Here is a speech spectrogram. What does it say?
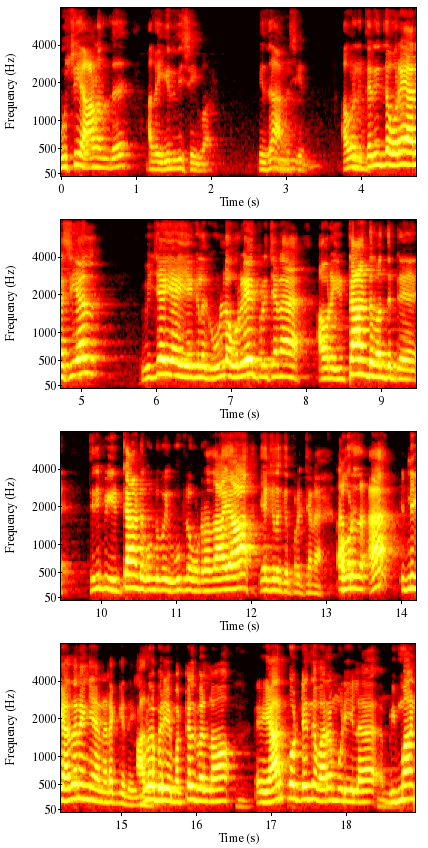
புஷி ஆனந்த் அதை இறுதி செய்வார். இதுதான் அரசியல். அவருக்கு தெரிந்த ஒரே அரசியல் விஜயை எங்களுக்கு உள்ள ஒரே பிரச்சனை அவரை இட்டாண்டு வந்துட்டு திருப்பி இட்டாண்டு கொண்டு போய் வீட்டில் விடுறதாயா எங்களுக்கு பிரச்சனை. அவரது ஆ? இன்னைக்கு அதானங்க நடக்குது. இவ்வளோ பெரிய மக்கள் வெள்ளம் ஏர்போர்ட்லேருந்து வர முடியல விமான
